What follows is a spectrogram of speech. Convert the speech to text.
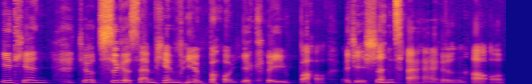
一天就吃个三片面包也可以饱，而且身材还很好。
